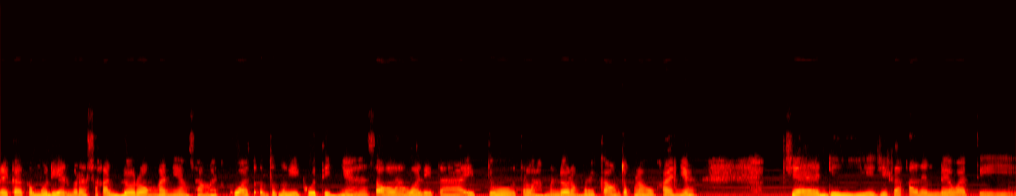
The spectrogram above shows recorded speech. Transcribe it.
Mereka kemudian merasakan dorongan yang sangat kuat untuk mengikutinya, seolah wanita itu telah mendorong mereka untuk melakukannya. Jadi, jika kalian melewati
